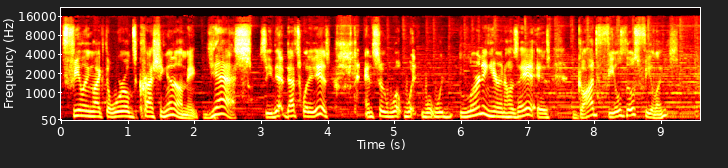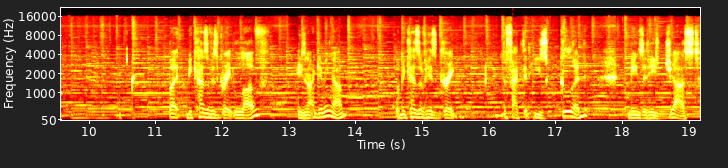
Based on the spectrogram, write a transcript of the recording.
feeling like the world's crashing in on me? Yes. See, that, that's what it is. And so, what, what, what we're learning here in Hosea is God feels those feelings, but because of his great love, he's not giving up. But because of his great, the fact that he's good means that he's just.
